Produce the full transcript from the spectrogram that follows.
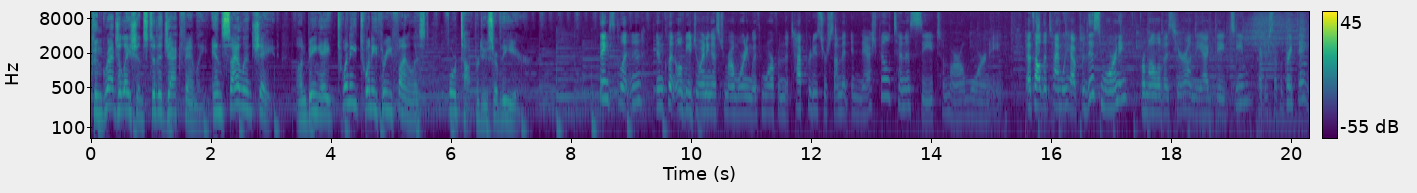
Congratulations to the Jack family and Silent Shade on being a 2023 finalist for Top Producer of the Year. Thanks, Clinton. And Clinton will be joining us tomorrow morning with more from the Top Producer Summit in Nashville, Tennessee, tomorrow morning. That's all the time we have for this morning. From all of us here on the Ag Day team, have yourself a great day.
